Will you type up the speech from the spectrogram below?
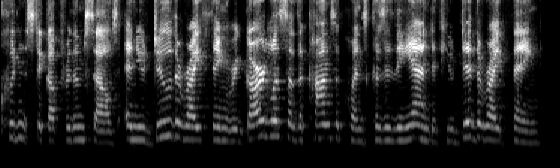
couldn't stick up for themselves and you do the right thing regardless of the consequence because in the end if you did the right thing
